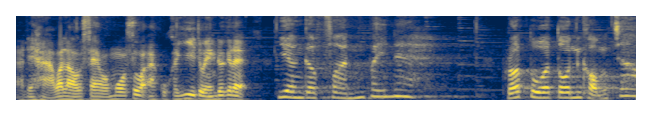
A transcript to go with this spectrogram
อะเดี๋ยวหาว่าเราแซวโมวซั่วอากูขยี้ตัวเองด้วยก็ได้ยังกับฝันไปแน่ เพราะตัวตนของเจ้า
